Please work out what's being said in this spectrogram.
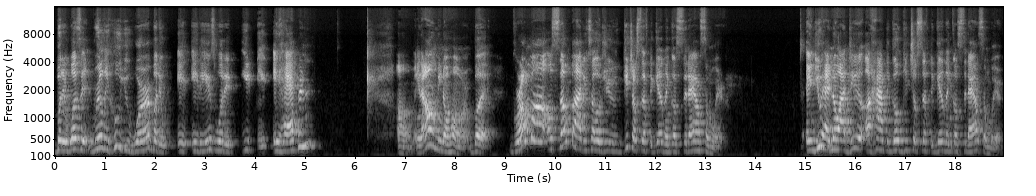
but it wasn't really who you were, but it it, it is what it it, it, it happened. Um, and I don't mean no harm, but grandma or somebody told you get yourself together and go sit down somewhere and you had no idea of how to go get yourself together and go sit down somewhere.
